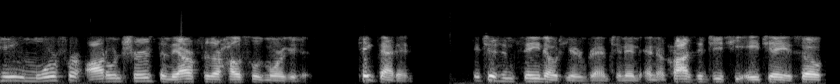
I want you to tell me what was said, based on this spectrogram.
paying more for auto insurance than they are for their household mortgages. Take that in. It's just insane out here in Brampton and, and across the GTHA. So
